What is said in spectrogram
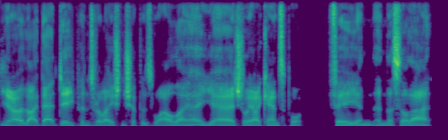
you know, like that deepens relationship as well. Like, hey, yeah, actually I can support Fee and, and this or that.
